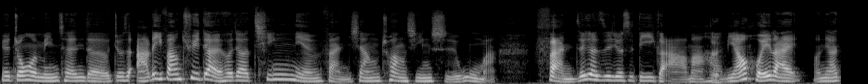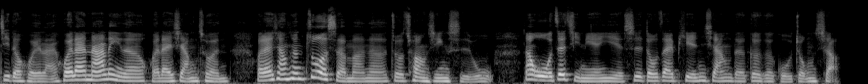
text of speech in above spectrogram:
因为中文名称的就是 R 立方去掉以后叫青年返乡创新实务嘛。返这个字就是第一个 R 嘛，哈，你要回来哦，你要记得回来，回来哪里呢？回来乡村，回来乡村做什么呢？做创新食物。那我这几年也是都在偏乡的各个国中小，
